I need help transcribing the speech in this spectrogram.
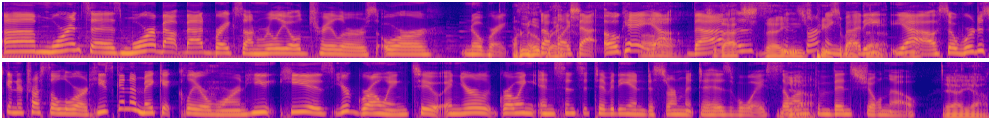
Um, Warren says more about bad brakes on really old trailers or no brakes, Or no stuff like that. Okay, Oh, yeah, so that that's- is that concerning, buddy. Yeah, so we're just going to trust the Lord. He's going to make it clear, Warren. He he is. You're growing too, and you're growing in sensitivity and discernment to His voice. So I'm convinced you'll know. Yeah, yeah.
